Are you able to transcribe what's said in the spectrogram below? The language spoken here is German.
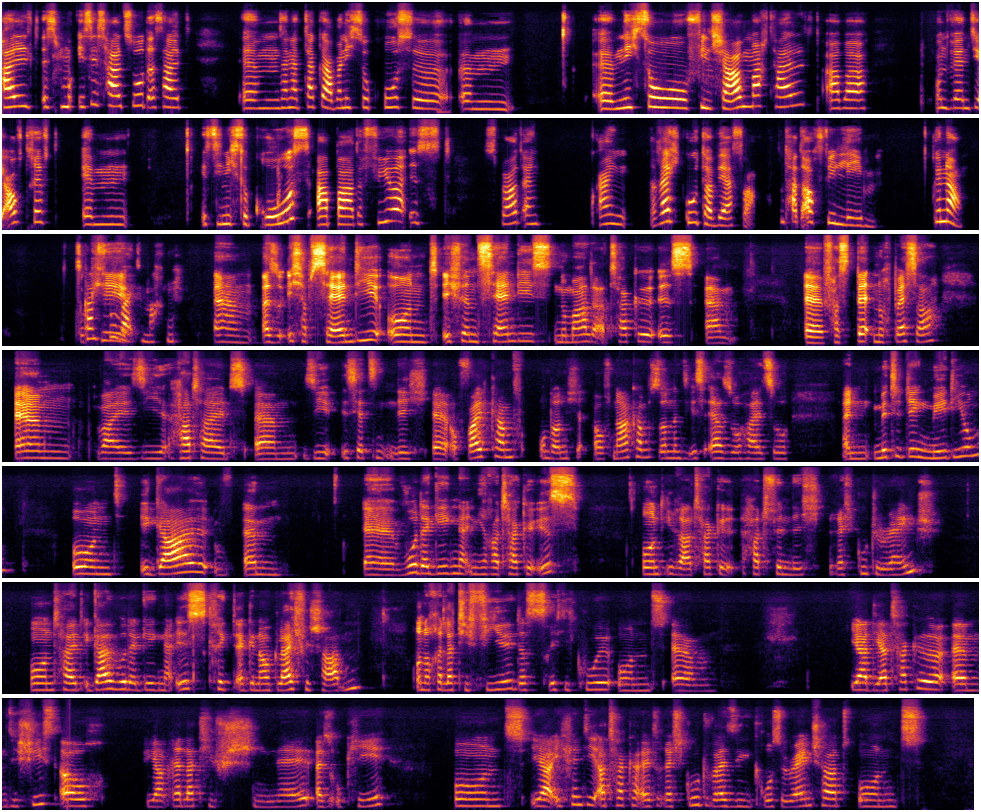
halt, es, es ist halt so, dass halt ähm, seine Attacke aber nicht so große, ähm, äh, nicht so viel Schaden macht halt, aber und wenn sie auftrifft, ähm, ist sie nicht so groß, aber dafür ist Sprout ein, ein recht guter Werfer und hat auch viel Leben. Genau. Jetzt kannst Okay. du weitermachen. Ähm, also ich habe Sandy und ich finde Sandys normale Attacke ist ähm, äh, fast be noch besser, ähm, weil sie hat halt, ähm, sie ist jetzt nicht äh, auf Weitkampf und auch nicht auf Nahkampf, sondern sie ist eher so halt so ein Mittelding, Medium. Und egal, ähm, äh, wo der Gegner in ihrer Attacke ist, und ihre Attacke hat, finde ich, recht gute Range. Und halt, egal wo der Gegner ist, kriegt er genau gleich viel Schaden. Und auch relativ viel. Das ist richtig cool. Und ähm, ja, die Attacke, ähm, sie schießt auch ja relativ schnell, also okay. Und ja, ich finde die Attacke halt recht gut, weil sie große Range hat und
